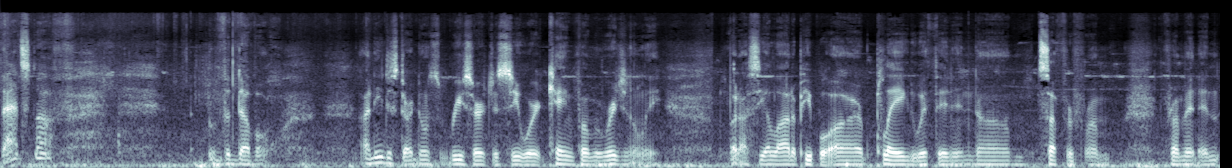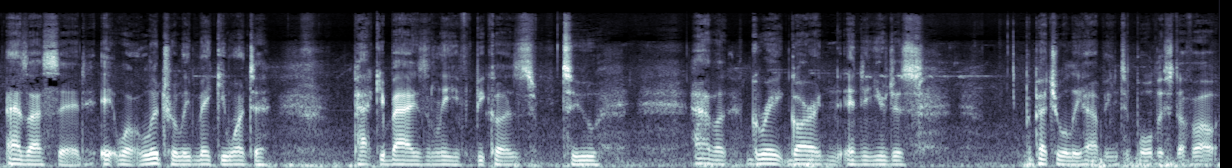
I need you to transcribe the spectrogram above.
that stuff, the devil. I need to start doing some research to see where it came from originally. But I see a lot of people are plagued with it and um, suffer from from it. And as I said, it will literally make you want to pack your bags and leave because to have a great garden and then you're just perpetually having to pull this stuff out.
